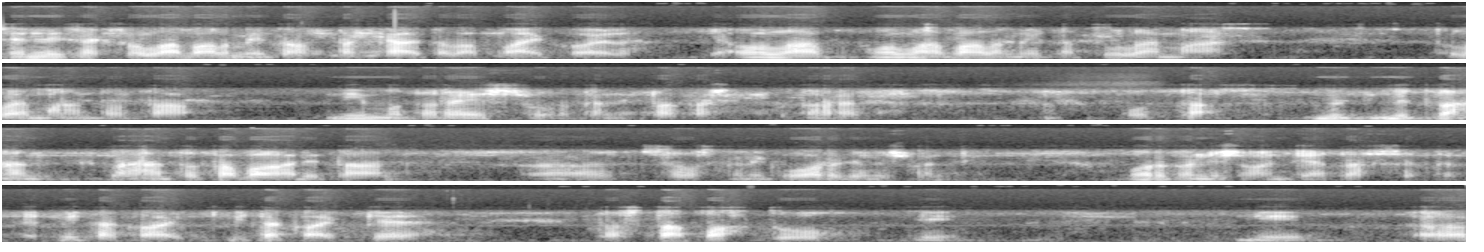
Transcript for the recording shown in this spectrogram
sen lisäksi ollaan valmiita ottaa käytäväpaikoille. Ja ollaan, ollaan valmiita tulemaan, tulemaan tota, niin monta reissua tänne takaisin kuin tarvitaan. Mutta nyt, nyt vähän, vähän tota vaaditaan uh, sellaista niin organisointia, organisointia tässä, että, että mitä, kaik, mitä kaikkea tässä tapahtuu, niin, niin ää,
